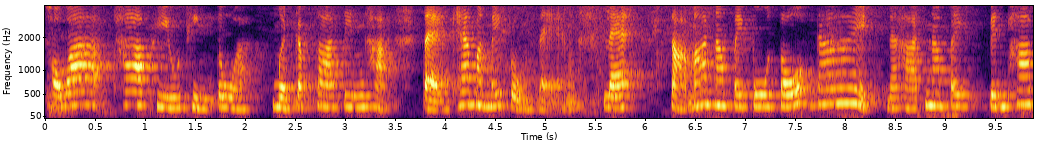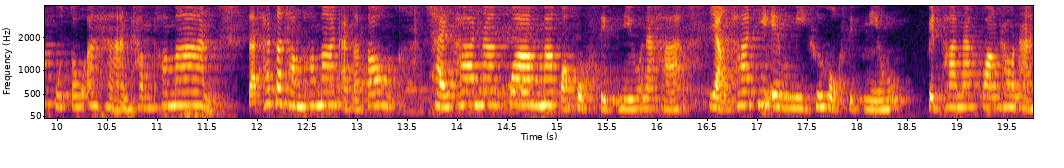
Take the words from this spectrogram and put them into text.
เพราะว่าผ้าพริ้วทิ้งตัวเหมือนกับซาตินค่ะ แต่แค่มันไม่โปร่งแสง และสามารถนำไปปูโต๊ะได้นะคะนำไปเป็นผ้าปูโต๊ะอาหารทำผ้าม่าน แต่ถ้าจะทำผ้าม่านอาจจะต้องใช้ผ้าหน้ากว้างมากกว่า 60 นิ้วนะคะ อย่างผ้าที่เอ็มมีคือ 60 นิ้ว เป็นผ้าหน้ากว้างเท่านั้น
